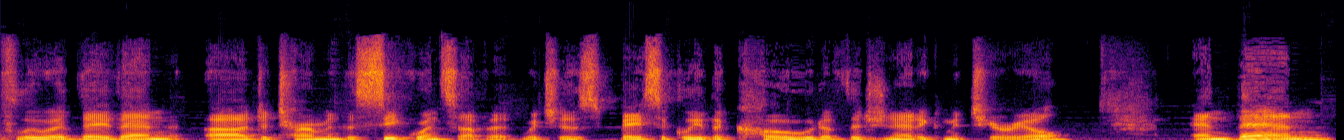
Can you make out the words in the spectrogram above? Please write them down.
fluid, they then uh, determined the sequence of it, which is basically the code of the genetic material. And then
